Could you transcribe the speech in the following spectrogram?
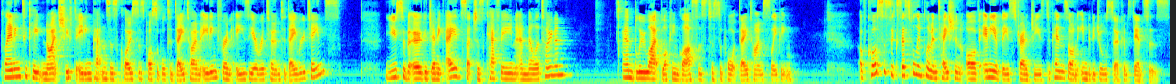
Planning to keep night shift eating patterns as close as possible to daytime eating for an easier return to day routines. Use of ergogenic aids such as caffeine and melatonin. And blue light blocking glasses to support daytime sleeping. Of course, the successful implementation of any of these strategies depends on individual circumstances.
